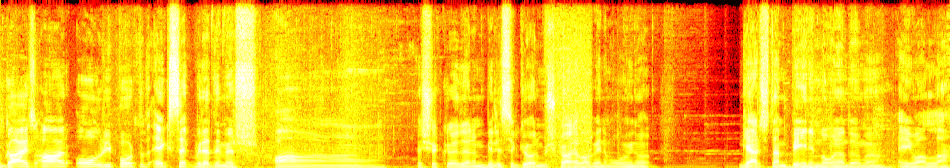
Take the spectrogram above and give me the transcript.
You guys are all reported except Vladimir. Aa, teşekkür ederim. Birisi görmüş galiba benim oyunu. Gerçekten beynimle oynadığımı. Eyvallah.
